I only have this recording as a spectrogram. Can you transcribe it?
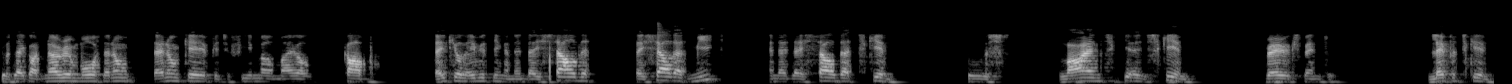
Because they got no remorse. They don't they don't care if it's a female, male, cub. They kill everything and then they sell that they sell that meat and then they sell that skin. Because lion skin, very expensive. Leopard skin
